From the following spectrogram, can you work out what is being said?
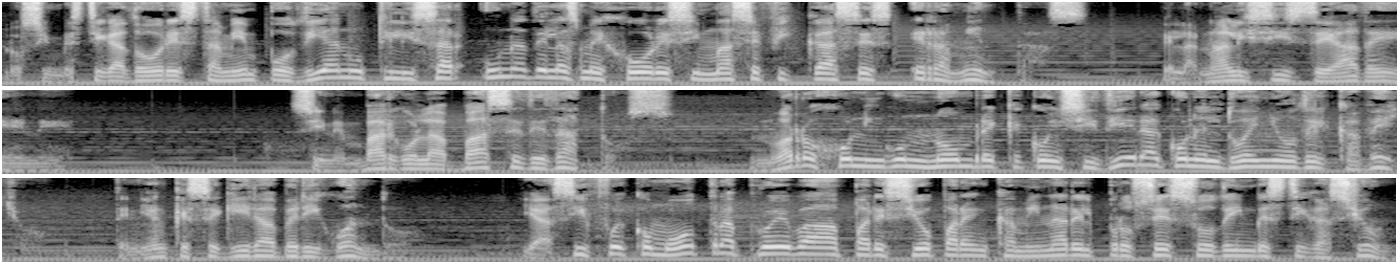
los investigadores también podían utilizar una de las mejores y más eficaces herramientas, el análisis de ADN. Sin embargo, la base de datos no arrojó ningún nombre que coincidiera con el dueño del cabello. Tenían que seguir averiguando. Y así fue como otra prueba apareció para encaminar el proceso de investigación.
